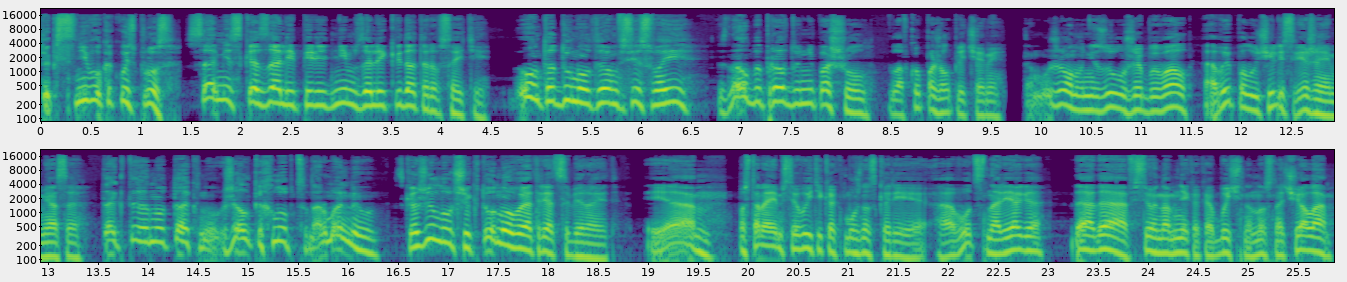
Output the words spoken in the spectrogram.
«Так с него какой спрос? Сами сказали перед ним за ликвидаторов сойти. Он-то думал, там все свои. Знал бы правду, не пошел. Главко пожал плечами. К тому же он внизу уже бывал, а вы получили свежее мясо. Так-то оно так, ну, жалко хлопца, нормальный он. Скажи лучше, кто новый отряд собирает? Я... Постараемся выйти как можно скорее. А вот снаряга... Да-да, все на мне как обычно, но сначала...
